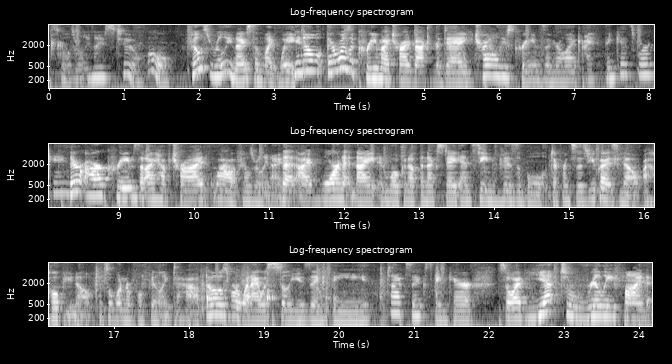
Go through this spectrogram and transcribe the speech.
It smells really nice too. Oh, feels really nice and lightweight. You know, there was a cream I tried back in the day. You try all these creams and you're like, I think it's working. There are creams that I have tried, wow, it feels really nice, that I've worn at night and woken up the next day and seen visible differences. You guys know, I hope you know. It's a wonderful feeling to have. Those were when I was still using the toxic skincare. So I've yet to really find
